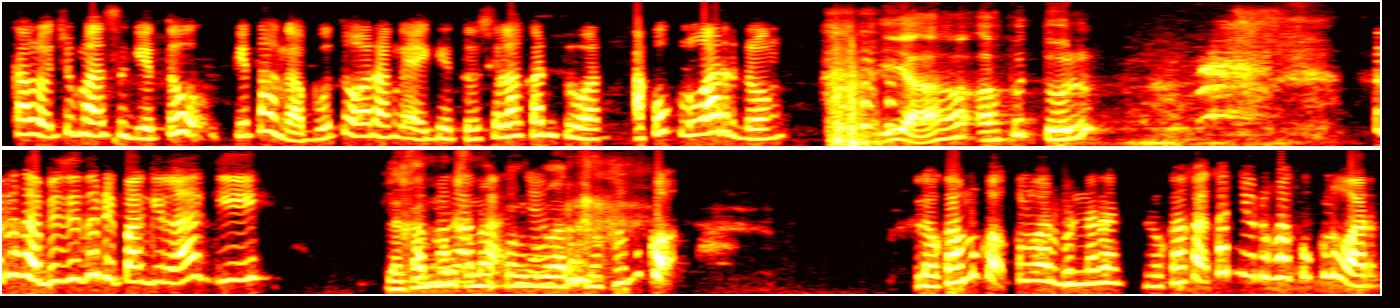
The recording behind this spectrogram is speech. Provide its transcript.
kalau cuma segitu kita nggak butuh orang kayak gitu. Silahkan keluar. Aku keluar dong. Iya, betul. Terus habis itu dipanggil lagi. Lah kamu kenapa kakaknya. keluar? Loh kamu kok Loh kamu kok keluar beneran? Loh kakak kan nyuruh aku keluar.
